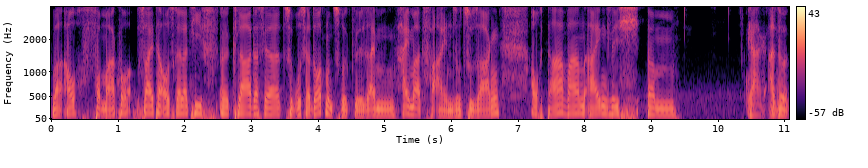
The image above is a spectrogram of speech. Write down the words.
war auch von Marco Seite aus relativ äh, klar, dass er zu Borussia Dortmund zurück will, seinem Heimatverein sozusagen. Auch da waren eigentlich ähm, ja, also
